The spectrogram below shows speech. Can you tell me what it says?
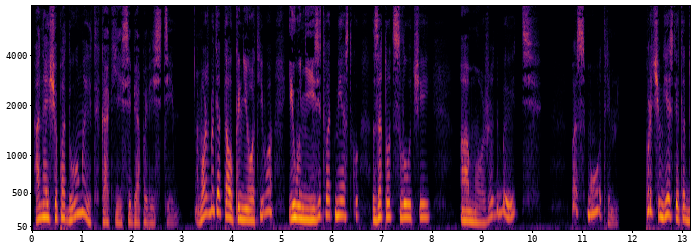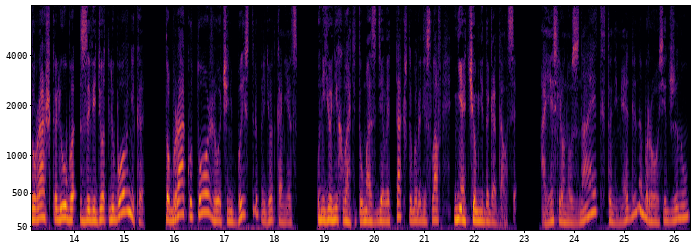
Она еще подумает, как ей себя повести. А может быть, оттолкнет его и унизит в отместку за тот случай, А может быть... Посмотрим. Впрочем, если эта дурашка Люба заведет любовника, то браку тоже очень быстро придет конец. У нее не хватит ума сделать так, чтобы Радислав ни о чем не догадался. А если он узнает, то немедленно бросит жену.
